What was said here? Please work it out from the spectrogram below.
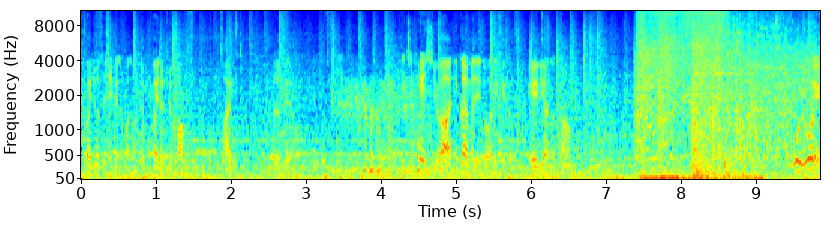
一回移動せんにゃいけんのかなじゃあもう一回移動しようかはいこれだけだよ1兵士は2回まで移動ができるエイリアンのターンおいおい。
